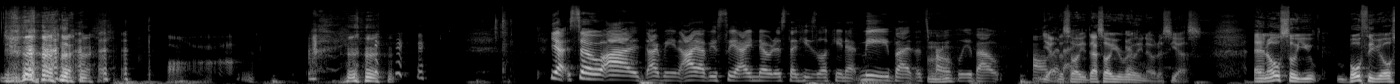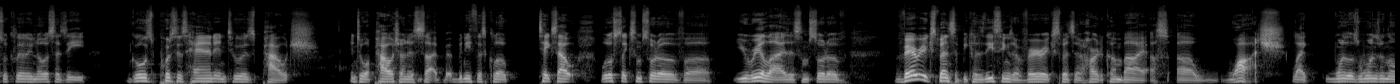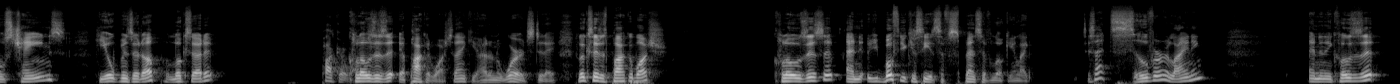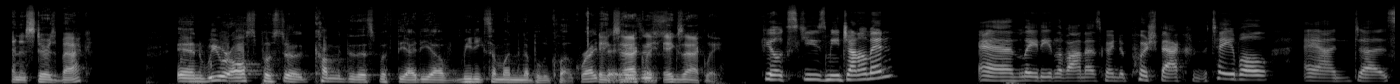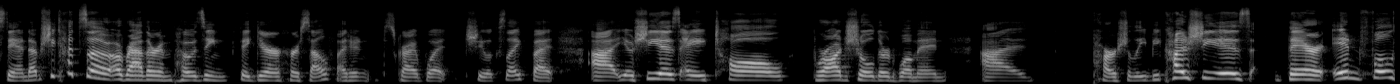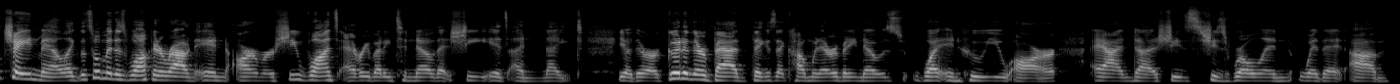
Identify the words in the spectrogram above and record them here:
yeah. So, uh, I mean, I obviously I noticed that he's looking at me, but that's Mhm. probably about all. yeah, that that's I- all. That's all you really notice. Yes, and also you both of you also clearly notice as he goes puts his hand into his pouch, into a pouch on his side beneath his cloak, takes out what looks like some sort of. Uh, you realize it's some sort of very expensive because these things are very expensive, hard to come by. A watch, like one of those ones with those chains. He opens it up, looks at it, Pocket watch. closes it. A pocket watch. Thank you. I don't know words today. Looks at his pocket watch, closes it, and you, both you can see it's expensive looking. Like, is that silver lining? And then he closes it and then stares back. And we were all supposed to come into this with the idea of meeting someone in a blue cloak, right? Exactly. Exactly. If you'll excuse me, gentlemen. And Lady Lavana is going to push back from the table and uh, stand up. She cuts a, a rather imposing figure herself. I didn't describe what she looks like, but uh, you know, she is a tall, broad-shouldered woman. Uh, partially because she is there in full chainmail. Like this woman is walking around in armor. She wants everybody to know that she is a knight. You know, there are good and there are bad things that come when everybody knows what and who you are. And uh, she's she's rolling with it. Um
